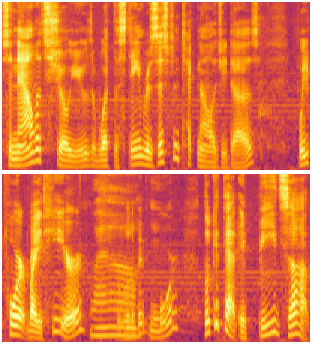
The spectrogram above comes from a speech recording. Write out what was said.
So now let's show you the, what the stain resistant technology does. We pour it right here. Wow. A little bit more. Look at that. It beads up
